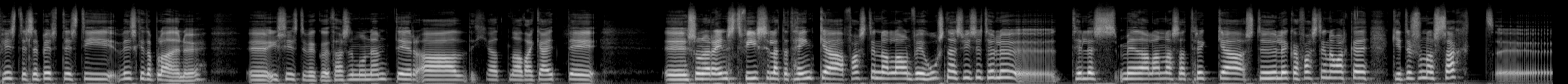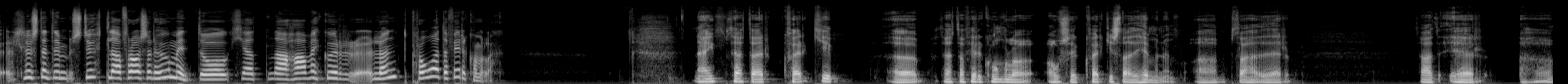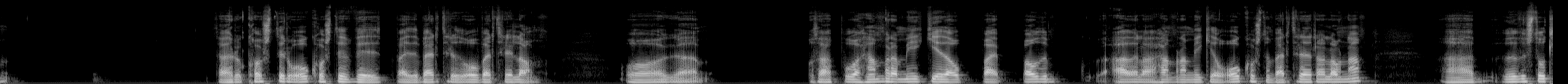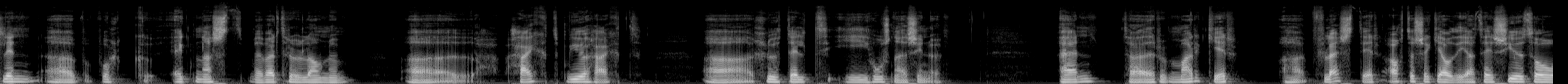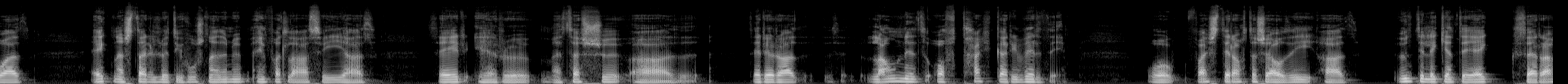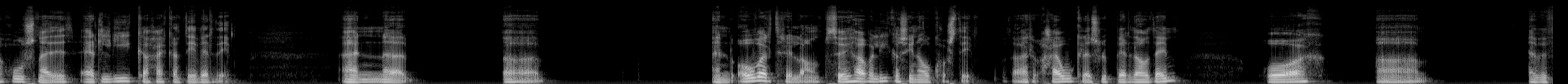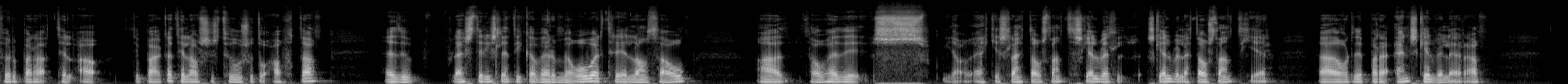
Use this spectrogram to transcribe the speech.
pistil sem byrtist í viðskiptablaðinu uh, í síðustu viku þar sem þú nefndir að hérna það gæti uh, svona reynst físilegt að tengja fastegnarlán við húsnæðisvísutölu uh, til þess meðal annars að tryggja stuðleika fastegnamarkaði. Getur svona sagt uh, hlustendum stuttlega frá þessari hugmynd og hérna hafa einhver lönd prófa þetta fyrirkomulag? Nei, þetta er hverki uh, þetta fyrirkomula á sér hverki staði heiminum uh, það er það er um, það eru kostir og ókostir við bæði verðtrið og óverðtrið lán. Og um, og það er búið að hamra mikið á bæ, báðum aðalega að hamra mikið á ókostum verðtriðra lána. Að höfustólinn að fólk eignast með verðtriðu lánum að hægt, mjög hægt uh, hlutdelt í húsnæði sínu. En það eru margir uh, flestir áttu sig ekki á því að þeir séu þó að eigna starri hlut í húsnæðinu einfallega því að þeir eru með þessu að þeir eru að lánið oft hækkar í virði. Og fæstir átt að sjá því að undirleikjandi eign þeirra húsnæðið er líka hækkandi í verði en uh, uh, en overtrilán þau hafa líka sína ákosti og það er hágreðslu byrða á þeim og um, ef við förum bara til, á, tilbaka til ásins 2008 hefðu flestir Íslendinga verið með overtrilán þá að þá hefði já, ekki slæmt ástand, skelvilegt ástand hér, það orðið bara ennskelvilegra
